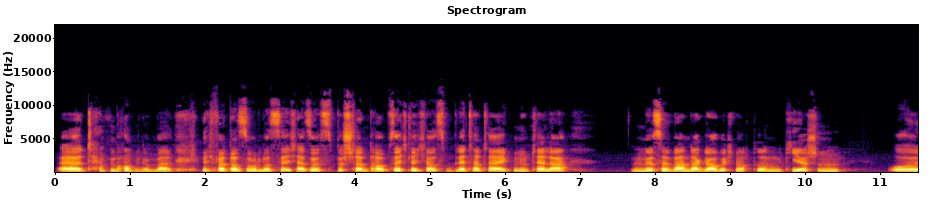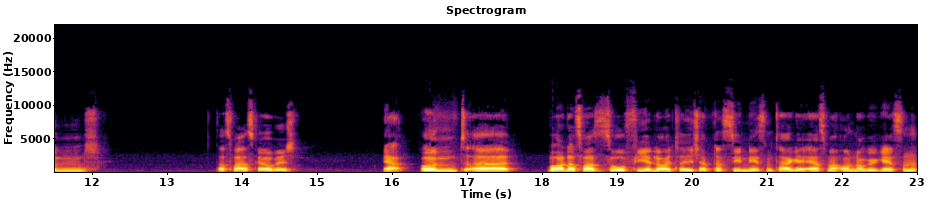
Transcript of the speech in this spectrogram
äh, gemacht. Ich fand das so lustig. Also es bestand hauptsächlich aus Blätterteig, Nutella, Nüsse waren da glaube ich noch drin, Kirschen und das war's glaube ich. Ja, und äh, boah, das war so viel, Leute. Ich habe das die nächsten Tage erstmal auch noch gegessen.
